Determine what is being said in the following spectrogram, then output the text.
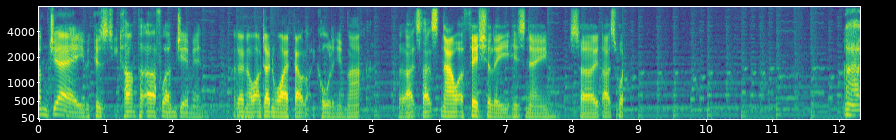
Earthworm J, because you can't put Earthworm Jim in. I don't know. I don't know why I felt like calling him that, but that's that's now officially his name. So that's what. I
